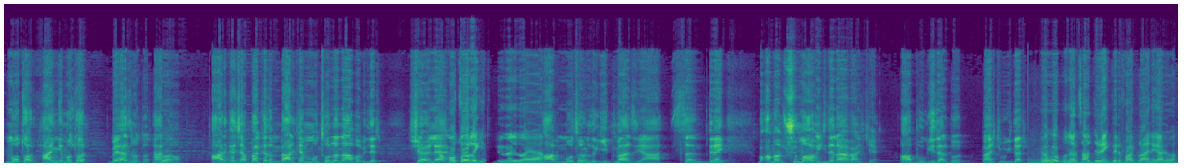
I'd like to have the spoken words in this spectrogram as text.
Motor. Hangi motor? Beyaz motor. Ha Bu. tamam. Arkadaşlar bakalım Berkay motorla ne yapabilir? Şöyle. Ya, motor da gitmiyor galiba ya. Abi motorla gitmez ya. Sen direkt ama şu mavi gider ha belki. Aa bu gider bu. Belki bu gider. Yok yok bunların sadece renkleri farklı aynı galiba.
